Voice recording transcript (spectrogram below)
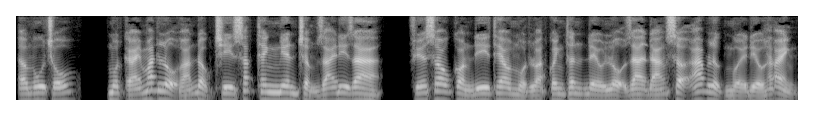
Âm u chỗ, một cái mắt lộ hoán độc chi sắc thanh niên chậm rãi đi ra, phía sau còn đi theo một loạt quanh thân đều lộ ra đáng sợ áp lực 10 điều hắc ảnh.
